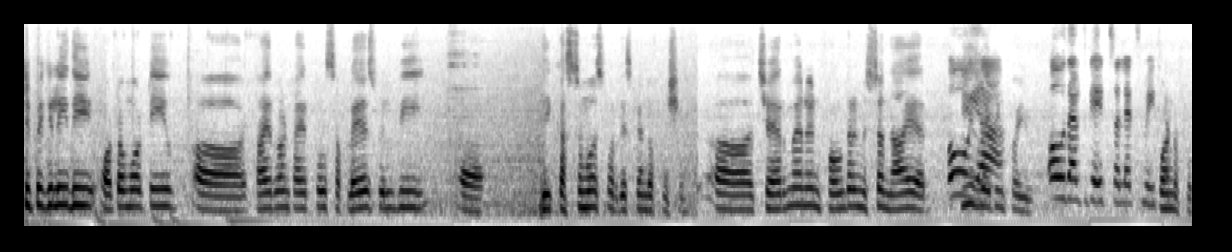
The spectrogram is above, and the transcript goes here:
Typically, the automotive uh, tier one, tier two suppliers will be uh, the customers for this kind of machine. Uh, chairman and founder, Mr. Nair, Oh, he is yeah. waiting for you. Oh, that's great, So Let's meet. him. Wonderful.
